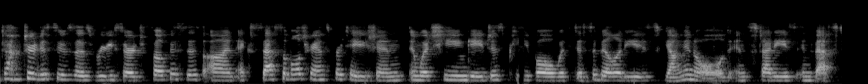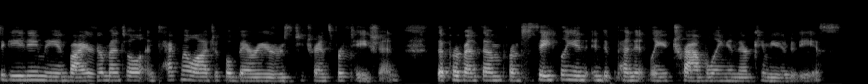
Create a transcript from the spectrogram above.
Dr. D'Souza's research focuses on accessible transportation in which he engages people with disabilities, young and old, in studies investigating the environmental and technological barriers to transportation that prevent them from safely and independently traveling in their communities.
